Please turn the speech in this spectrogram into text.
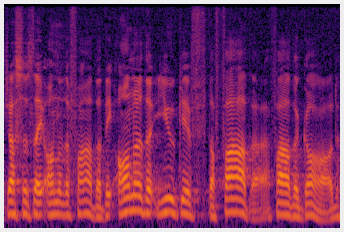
just as they honor the Father. The honor that you give the Father, Father God,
